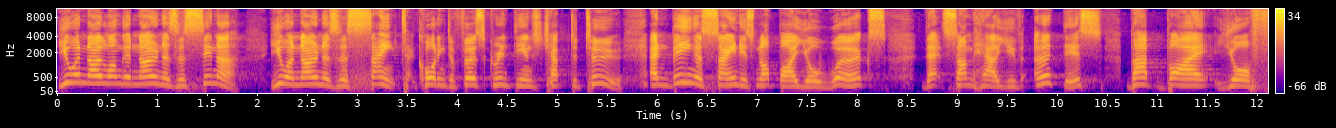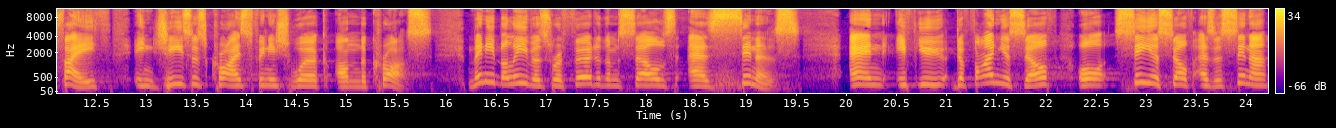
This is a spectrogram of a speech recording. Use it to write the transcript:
You are no longer known as a sinner. You are known as a saint according to 1 Corinthians chapter 2. And being a saint is not by your works that somehow you've earned this, but by your faith in Jesus Christ's finished work on the cross. Many believers refer to themselves as sinners. And if you define yourself or see yourself as a sinner,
